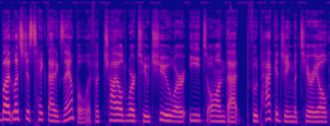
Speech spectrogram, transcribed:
But let's just take that example. If a child were to chew or eat on that food packaging material,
